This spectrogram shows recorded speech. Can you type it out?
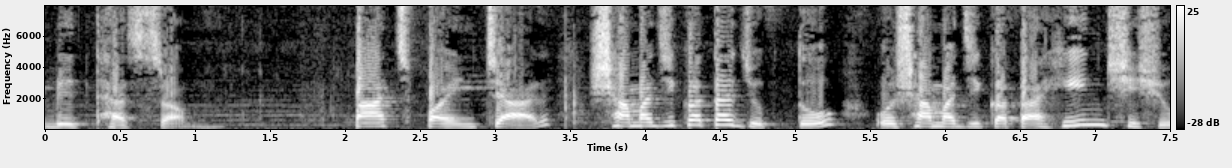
বৃদ্ধাশ্রম। পাঁচ পয়েন্ট চার সামাজিকতা যুক্ত ও সামাজিকতাহীন শিশু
